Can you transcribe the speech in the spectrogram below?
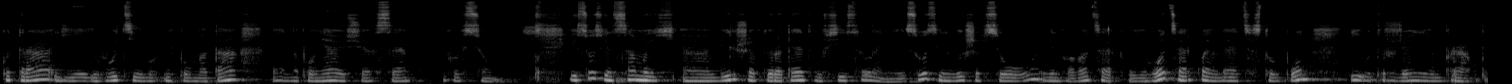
котра є його тіло, і повнота, е, наповняюча все во всьому. Ісус він самий е, більший авторитет в всій селені. Ісус він вище всього, він глава церкви. Його церква є стовпом і утвердженням правди.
